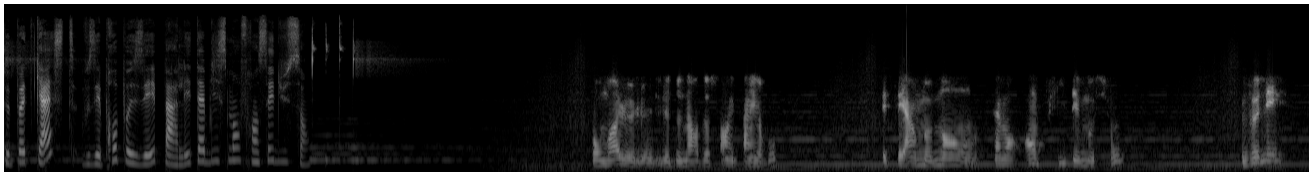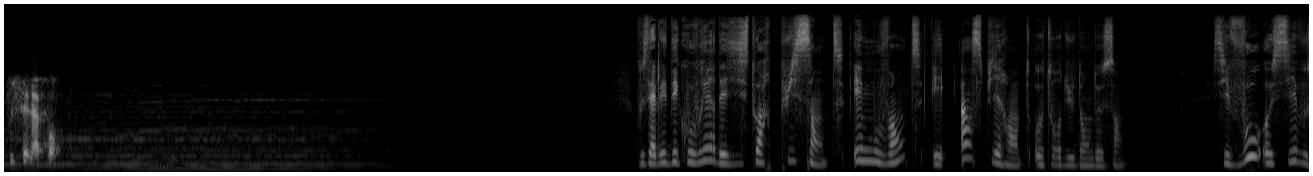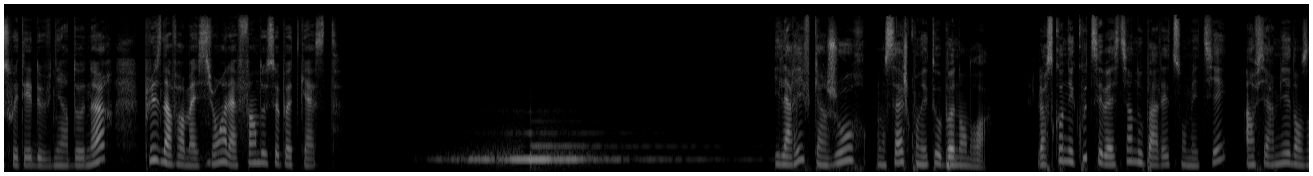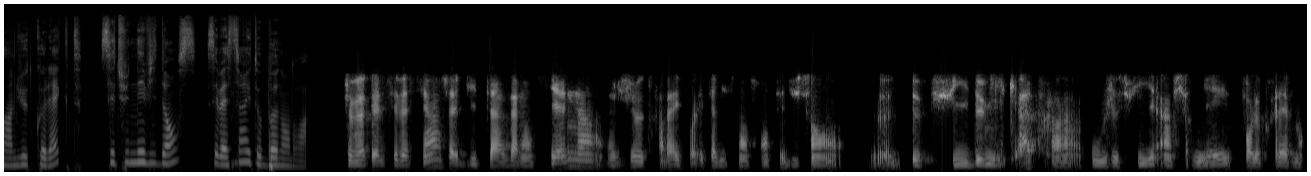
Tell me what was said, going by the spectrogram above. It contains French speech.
Ce podcast vous est proposé par l'établissement français du sang. Pour moi, le, le donneur de sang est un héros. C'était un moment vraiment rempli d'émotions. Venez, poussez la porte. Vous allez découvrir des histoires puissantes, émouvantes et inspirantes autour du don de sang. Si vous aussi vous souhaitez devenir donneur, plus d'informations à la fin de ce podcast. Il arrive qu'un jour, on sache qu'on est au bon endroit. Lorsqu'on écoute Sébastien nous parler de son métier, infirmier dans un lieu de collecte, c'est une évidence, Sébastien est au bon endroit. Je m'appelle Sébastien, j'habite à Valenciennes, je travaille pour l'établissement français du sang euh, depuis 2004 où je suis infirmier pour le prélèvement.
